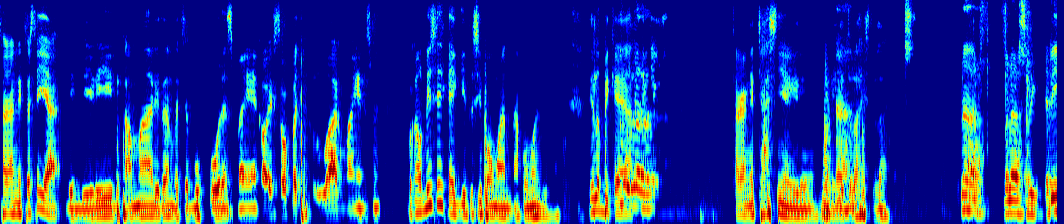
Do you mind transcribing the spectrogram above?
cara ngecasnya ya diam diri di kamar gitu kan baca buku dan sebagainya. Kalau extrovert ya keluar main bakal lebih sih kayak gitu sih pemain aku mah gitu. Ini lebih kayak cara ngecasnya gitu. Kayak nah, gitulah istilah. Benar benar sih jadi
